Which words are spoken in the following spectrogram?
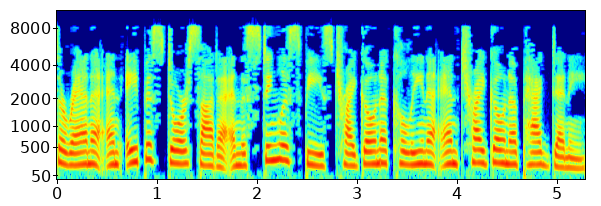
cerana and Apis dorsata and the stingless bees Trigona collina and Trigona pagdeni.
